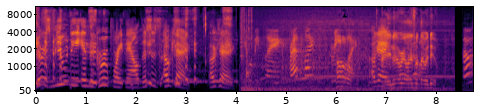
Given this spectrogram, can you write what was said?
There's mutiny in the group right now. This is okay. Okay. You will be playing red light, green Oh. light. I did not realize what that would do. Those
